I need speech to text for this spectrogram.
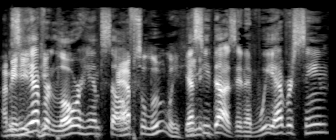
I does mean, he, ever he, lower himself absolutely. Yes, he does. And have we ever seen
